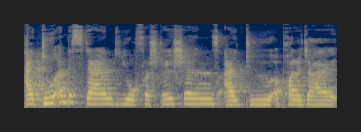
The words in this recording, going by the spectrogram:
I do understand your frustrations. I do apologize.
